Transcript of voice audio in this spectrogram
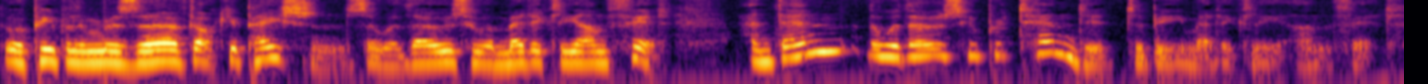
There were people in reserved occupations. There were those who were medically unfit. And then there were those who pretended to be medically unfit.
